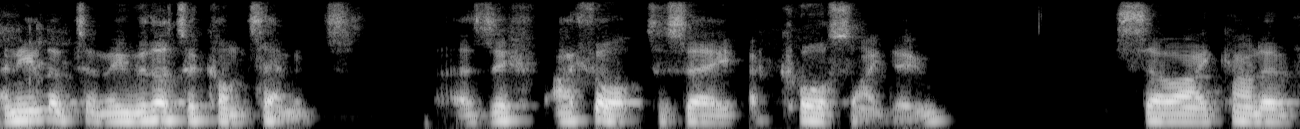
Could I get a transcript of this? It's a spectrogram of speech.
And he looked at me with utter contempt, as if I thought to say, Of course I do. So I kind of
